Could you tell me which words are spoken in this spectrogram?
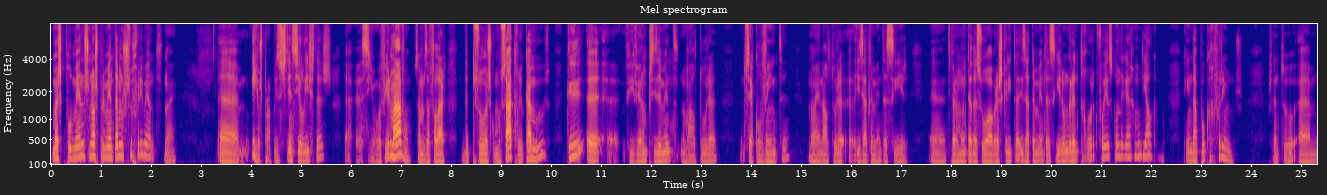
mas que pelo menos nós experimentamos sofrimento, não é? Uh, e os próprios existencialistas uh, assim o afirmavam. Estamos a falar de pessoas como o Sartre e o Camus, que uh, viveram precisamente numa altura do século XX, não é? Na altura exatamente a seguir. Tiveram muita da sua obra escrita exatamente a seguir a um grande terror que foi a Segunda Guerra Mundial, que ainda há pouco referimos. Portanto, um,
